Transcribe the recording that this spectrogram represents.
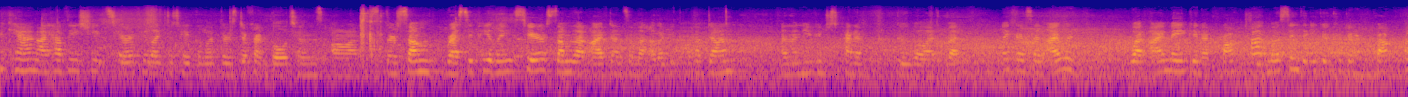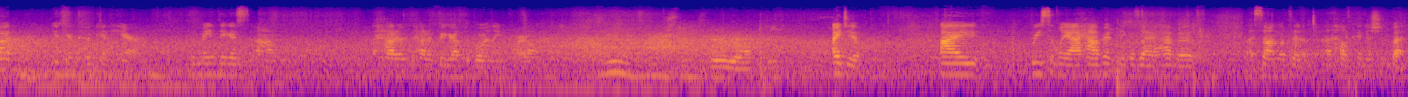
You can, I have these sheets here if you'd like to take a look. There's different bulletins on, there's some recipe links here, some that I've done, some that other people have done, and then you can just kind of Google it. But like I said, I would, what I make in a crock pot, most things that you could cook in a crock pot, you can cook in here. The main thing is um, how to how to figure out the boiling part on. You use these very often. I do. I recently I haven't because I have a, a son with a, a health condition, but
